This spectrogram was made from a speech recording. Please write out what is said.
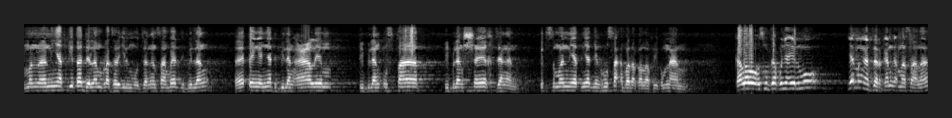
menaniat kita dalam pelajari ilmu. Jangan sampai dibilang eh pengennya dibilang alim, dibilang ustaz, dibilang syekh, jangan. Itu semua niat-niat yang rusak barakallahu fikum. Naam. Kalau sudah punya ilmu, ya mengajarkan enggak masalah,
